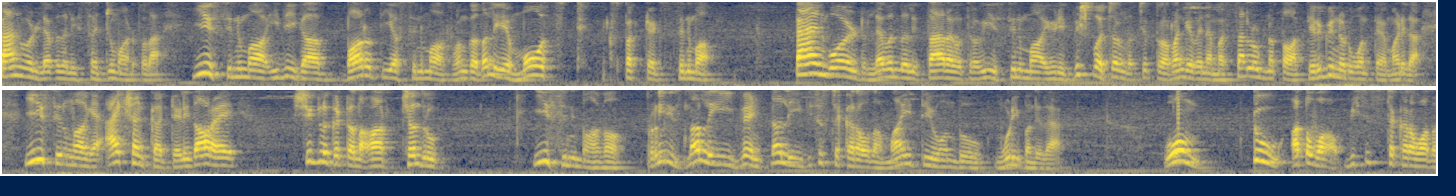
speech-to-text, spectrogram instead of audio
ಪ್ಯಾನ್ ವರ್ಲ್ಡ್ ಲೆವೆಲಲ್ಲಿ ಸಜ್ಜು ಮಾಡುತ್ತದೆ. ಈ ಸಿನಿಮಾ ಇದೀಗ ಭಾರತೀಯ ಸಿನಿಮಾ ರಂಗದಲ್ಲಿಯೇ most expected cinema. Pan world ಲೆವೆಲ್ನಲ್ಲಿ ತಯಾರಾಗುತ್ತಿರುವ ಈ ಸಿನಿಮಾ ಇಡೀ ವಿಶ್ವ ಚಿತ್ರ ರಂಗವೇ ನಮ್ಮ ಸ್ಯಾಂಡ್ಲುಡ್ನತ್ತ ತಿರುಗಿ ನಡುವಂತೆ ಮಾಡಿದೆ. ಈ ಸಿನಿಮಾಗೆ ಆ್ಯಕ್ಷನ್ ಕಟ್ ಹೇಳಿದ್ದಾರೆ ಶಿಡ್ಲಘಟ್ಟದ ಆರ್ ಚಂದ್ರು ಈ ಸಿನಿಮಾದ ರಿಲೀಸ್ನಲ್ಲಿ ಇವೆಂಟ್ನಲ್ಲಿ ವಿಶಿಷ್ಟಕರವಾದ ಮಾಹಿತಿಯೊಂದು ಮೂಡಿ ಬಂದಿದೆ ಓಂ ಟು ಅಥವಾ ವಿಶಿಷ್ಟಕರವಾದ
